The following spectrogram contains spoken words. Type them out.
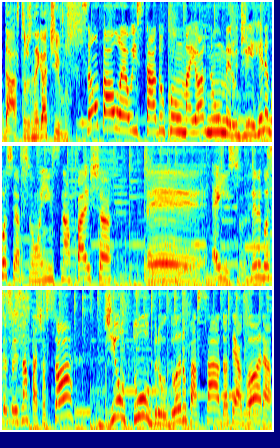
cadastros negativos. São Paulo é o estado com o maior número de renegociações na faixa. É, é isso, renegociações na faixa. Só de outubro do ano passado até agora,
